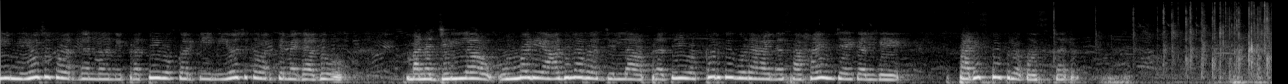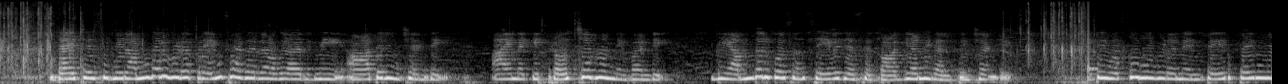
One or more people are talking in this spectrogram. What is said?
ఈ నియోజకవర్గంలోని ప్రతి ఒక్కరికి నియోజకవర్గమే కాదు మన జిల్లా ఉమ్మడి ఆదిలాబాద్ జిల్లా ప్రతి ఒక్కరికి కూడా ఆయన సహాయం చేయగలిగే పరిస్థితిలోకి వస్తారు. దయచేసి మీరు అందరూ కూడా ప్రేమ్ సాగర్ రావు గారిని ఆదరించండి. ఆయనకి ప్రోత్సాహాన్ని ఇవ్వండి మీ అందరి కోసం సేవ చేసే భాగ్యాన్ని కల్పించండి. ప్రతి ఒక్కరిని కూడా నేను పేరు పేరున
